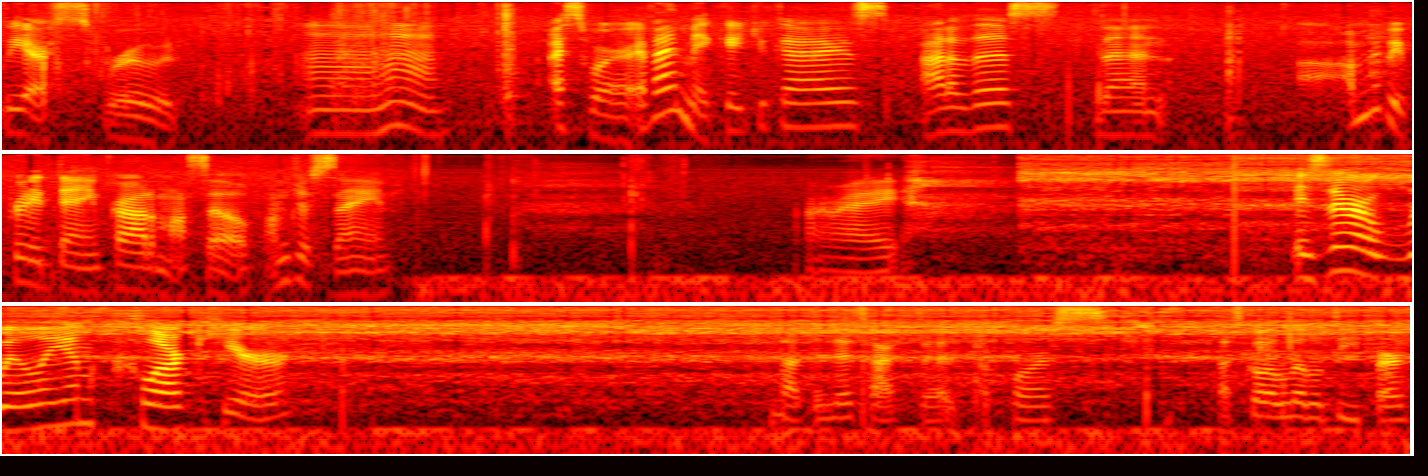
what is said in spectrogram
We are screwed. Mm-hmm. I swear, if I make it, you guys, out of this, then I'm gonna be pretty dang proud of myself. I'm just saying. Alright. Is there a William Clark here? Nothing detected, of course. Let's go a little deeper.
